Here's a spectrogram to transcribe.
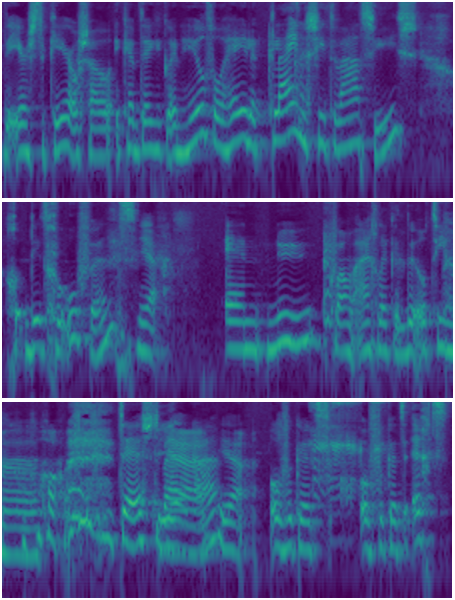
de eerste keer of zo. Ik heb denk ik in heel veel hele kleine situaties... ge- dit geoefend... Ja. En nu kwam eigenlijk de ultieme test bijna. Ja, ja, Of, ik het, of ik het echt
